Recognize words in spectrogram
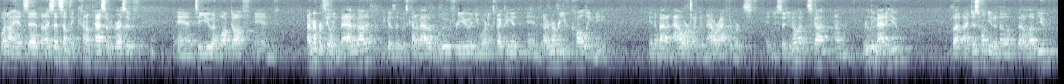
what I had said, but I said something kind of passive aggressive and to you and walked off. And I remember feeling bad about it because it was kind of out of the blue for you and you weren't expecting it. And I remember you calling me in about an hour, like an hour afterwards. And you said, You know what, Scott, I'm really mad at you, but I just want you to know that I love you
